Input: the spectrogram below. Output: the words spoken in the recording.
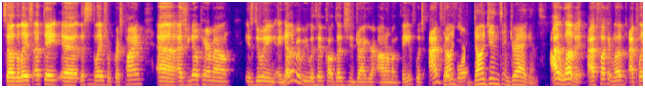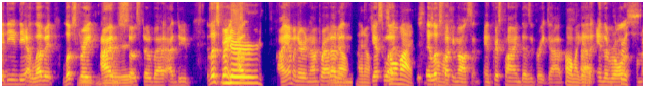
So the latest update, uh, this is the latest from Chris Pine. Uh, as you know, Paramount is doing another movie with him called Dungeons and Dragons: Honor Among Thieves, which I'm stoked Dun- for. Dungeons and Dragons. I love it. I fucking love. I play D and D. I love it. Looks great. You I'm so stoked about it. I dude, it looks great. Nerd. I am a nerd and I'm proud I of it. know. And I know. guess what? So am I. it So looks am I. fucking awesome. And Chris Pine does a great job Oh my uh, god. in the role. Chris- From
